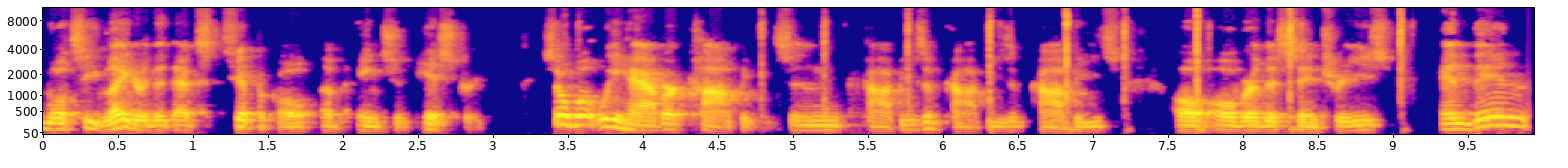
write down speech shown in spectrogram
we'll see later that that's typical of ancient history. So what we have are copies and copies of copies of copies over the centuries. And then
